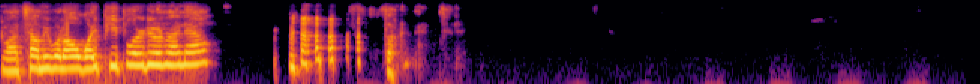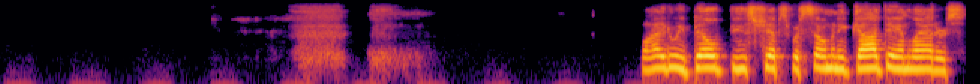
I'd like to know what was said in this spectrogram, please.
You want to tell me what all white people are doing right now? Fuck. Why do we build these ships with so many goddamn ladders?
